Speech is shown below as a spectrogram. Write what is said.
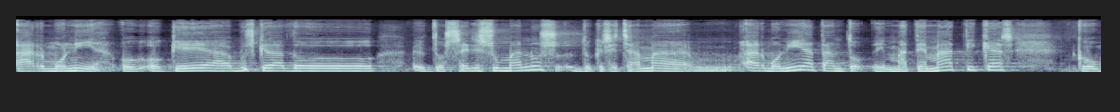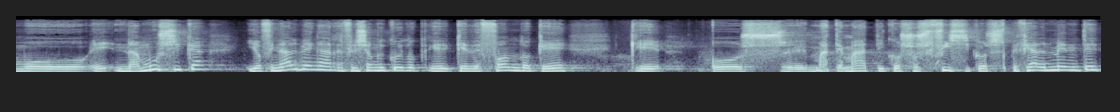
a armonía, o, o que é a búsqueda do, dos seres humanos do que se chama armonía tanto en matemáticas como na música. E ao final ven a reflexión e coido que, que de fondo que é que os eh, matemáticos, os físicos especialmente,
